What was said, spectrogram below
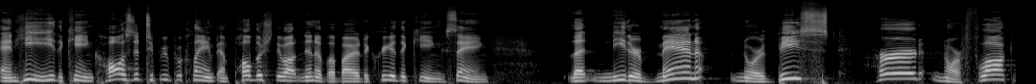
And he, the king, caused it to be proclaimed and published throughout Nineveh by a decree of the king, saying, Let neither man nor beast, herd, nor flock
